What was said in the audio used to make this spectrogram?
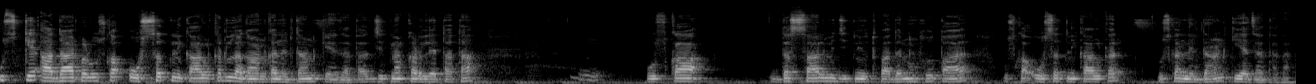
उसके आधार पर उसका औसत निकाल कर लगान का निर्धारण किया जाता जितना कर लेता था, उसका दस साल में जितनी उत्पादन होता है उसका औसत निकाल कर उसका निर्धारण किया जाता था।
